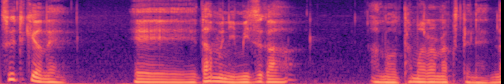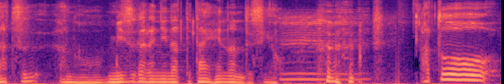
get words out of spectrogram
そういう時はね、えーダムに水があのたまらなくてね夏あの水枯れになって大変なんですよ、あと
